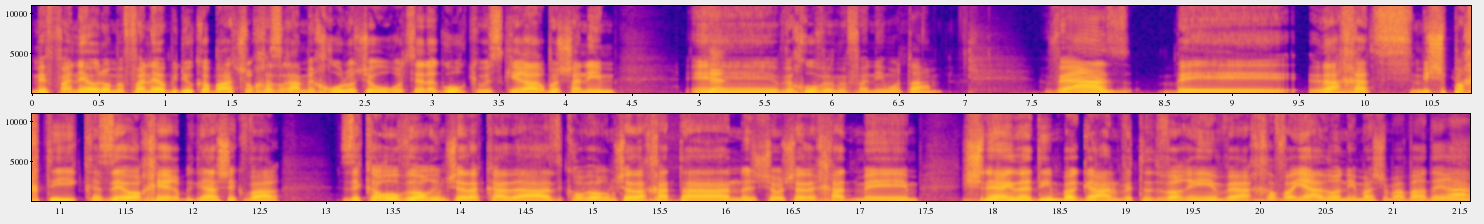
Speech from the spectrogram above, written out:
מפנה או לא מפנה, או בדיוק הבת שלו חזרה מחו"ל, או שהוא רוצה לגור כי הוא הזכיר ארבע שנים אה, כן. וכו', ומפנים אותם. ואז בלחץ משפחתי כזה או אחר, בגלל שכבר זה קרוב להורים של הכלה, זה קרוב להורים של החתן, של אחד מהם, שני הילדים בגן ואת הדברים, והחוויה הלא נעימה של דירה,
